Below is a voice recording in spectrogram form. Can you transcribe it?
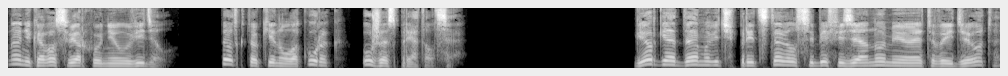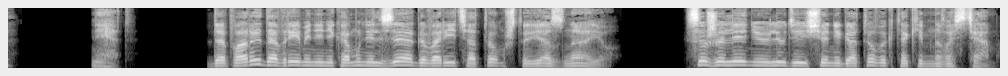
но никого сверху не увидел. Тот, кто кинул окурок, уже спрятался. Георгий Адамович представил себе физиономию этого идиота? Нет. До поры до времени никому нельзя говорить о том, что я знаю. К сожалению, люди еще не готовы к таким новостям.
